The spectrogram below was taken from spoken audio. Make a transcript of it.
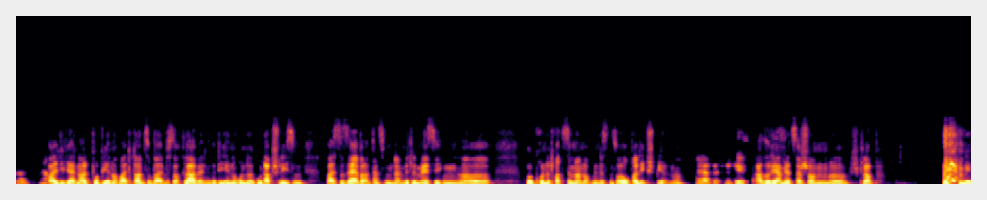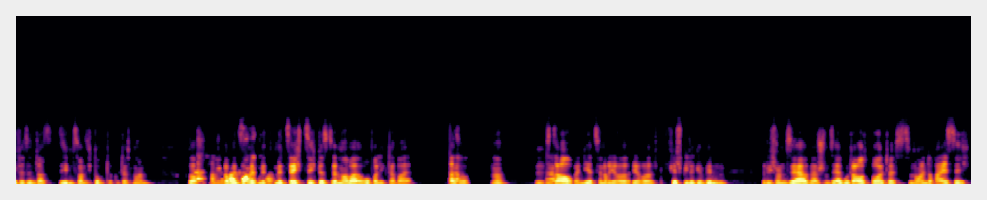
äh, ja. weil die werden halt probieren, noch weiter dran zu bleiben. Ist doch klar, wenn sie die Hinrunde gut abschließen, weißt du selber, dann kannst du mit einer mittelmäßigen äh, Rückrunde trotzdem dann noch mindestens Europa League spielen. Ne? Ja, definitiv. Also die haben jetzt ja schon, äh, ich glaube, wie viel sind das? 27 Punkte, guck das mal an. So, ja, ich glaube, mit, mit, mit, 60 bist du immer bei Europa League dabei. Also, ja. ne? Wisst ja. auch, wenn die jetzt hier noch ihre, ihre vier Spiele gewinnen, würde ich schon sehr, wäre schon sehr gute Ausbeute, hättest du 39.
